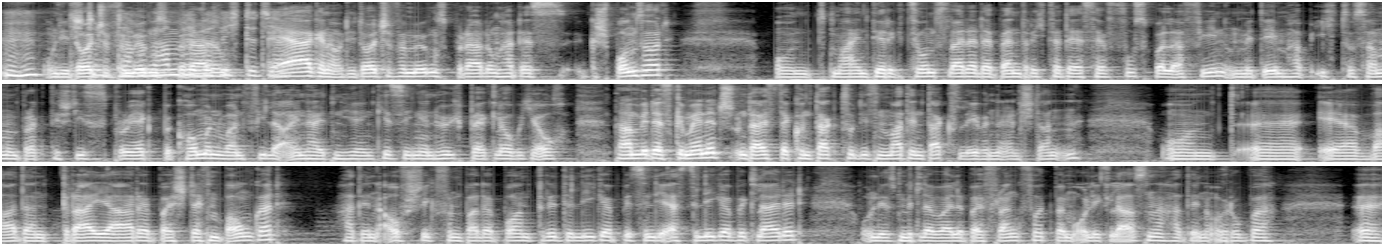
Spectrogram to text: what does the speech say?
Mhm, und die stimmt, deutsche Vermögensberatung. Berichtet, ja. ja, genau. Die deutsche Vermögensberatung hat es gesponsert. Und mein Direktionsleiter, der Bernd Richter, der ist sehr fußballaffin und mit dem habe ich zusammen praktisch dieses Projekt bekommen. Waren viele Einheiten hier in Kissingen, Höchberg, glaube ich auch. Da haben wir das gemanagt und da ist der Kontakt zu diesem Martin Dachsleben entstanden. Und äh, er war dann drei Jahre bei Steffen Baumgart, hat den Aufstieg von Paderborn dritte Liga bis in die erste Liga begleitet und ist mittlerweile bei Frankfurt beim Olli Glasner, hat den Europa äh,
